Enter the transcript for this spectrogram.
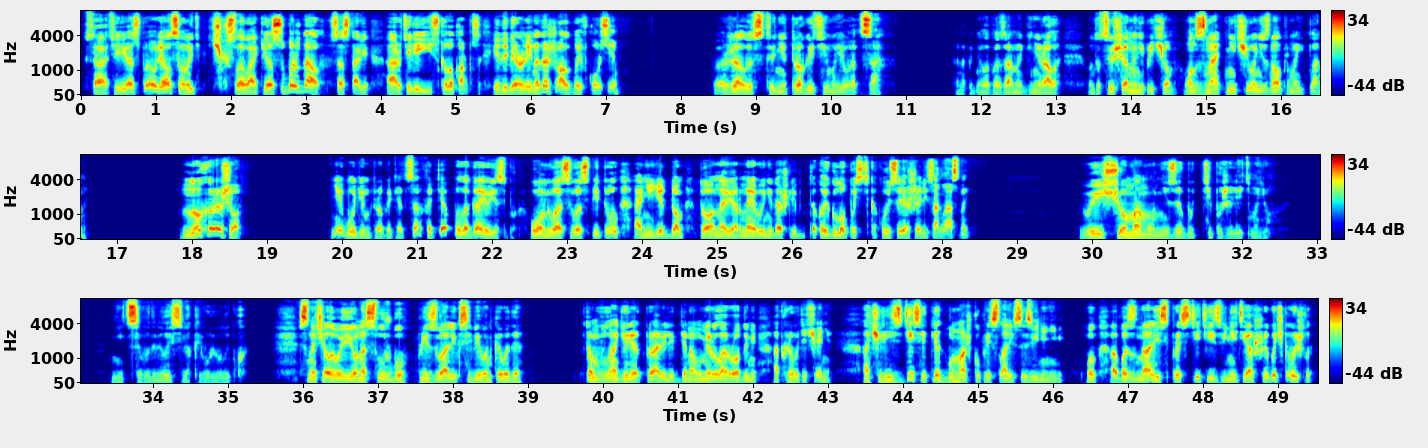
Кстати, я справлялся, он ведь Чехословакию освобождал в составе артиллерийского корпуса и до Берлина дошел, вы в курсе? — Пожалуйста, не трогайте моего отца. Она подняла глаза на генерала. Он тут совершенно ни при чем. Он знать ничего не знал про мои планы. — Ну, хорошо. — не будем трогать отца, хотя, полагаю, если бы он вас воспитывал, а не детдом, то, наверное, вы не дошли бы до такой глупости, какую совершили. Согласны? Вы еще маму не забудьте пожалеть мою. Ницца выдавила из себя кривую улыбку. Сначала вы ее на службу призвали к себе в НКВД, потом в лагерь отправили, где она умерла родами от кровотечения, а через десять лет бумажку прислали с извинениями. Мол, обознались, простите, извините, ошибочка вышла.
